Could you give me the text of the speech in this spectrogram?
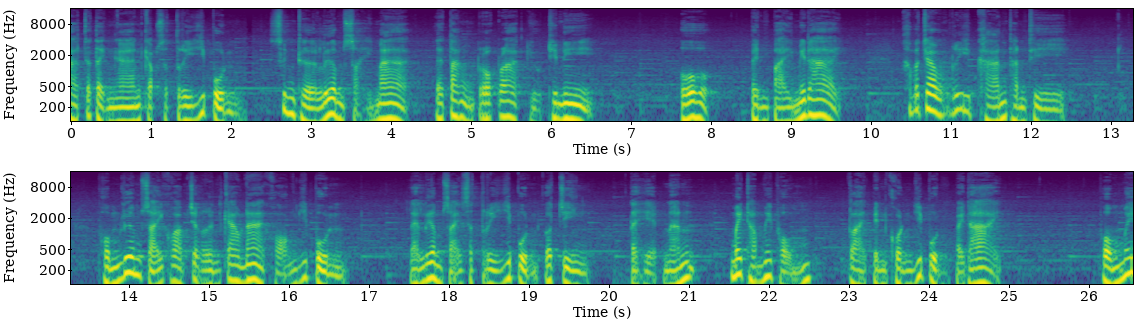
อาจจะแต่งงานกับสตรีญี่ปุ่น ซึ่งเธอเลื่อมใสมากและตั้งรกรากอยู่ที่นี่ โอ้ เป็นไปไม่ได้ ข้าพเจ้ารีบขานทันที ผมเลื่อมใสความเจริญก้าวหน้าของญี่ปุ่น และเลื่อมใสสตรีญี่ปุ่นก็จริง แต่เหตุนั้นไม่ทำให้ผมกลายเป็นคนญี่ปุ่นไปได้ ผมไม่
